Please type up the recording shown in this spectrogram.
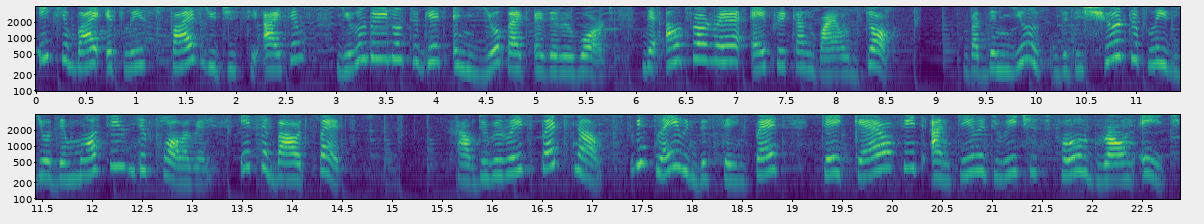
if you buy at least 5 UGC items, you will be able to get a new pet as a reward, the ultra rare African wild dog. But the news that is sure to please you the most is the following. It's about pets. How do we raise pets now? We play with the same pet, take care of it until it reaches full grown age.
